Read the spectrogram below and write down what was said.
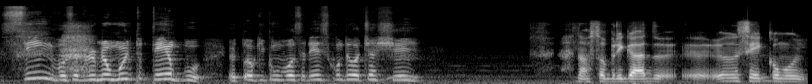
Sim, você dormiu muito tempo. Eu tô aqui com você desde quando eu te achei. Nossa, obrigado. Eu eu não sei como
